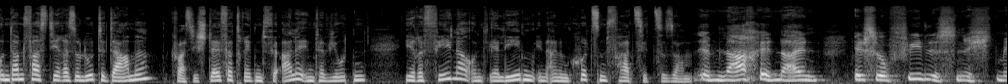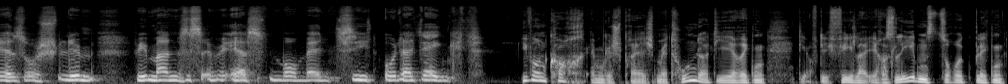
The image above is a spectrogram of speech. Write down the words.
Und dann fasst die resolute Dame, quasi stellvertretend für alle Interviewten, ihre Fehler und ihr Leben in einem kurzen Fazit zusammen. Im Nachhinein ist so vieles nicht mehr so schlimm, wie man es im ersten Moment sieht oder denkt. Yvonne Koch im Gespräch mit Hundertjährigen, die auf die Fehler ihres Lebens zurückblicken,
